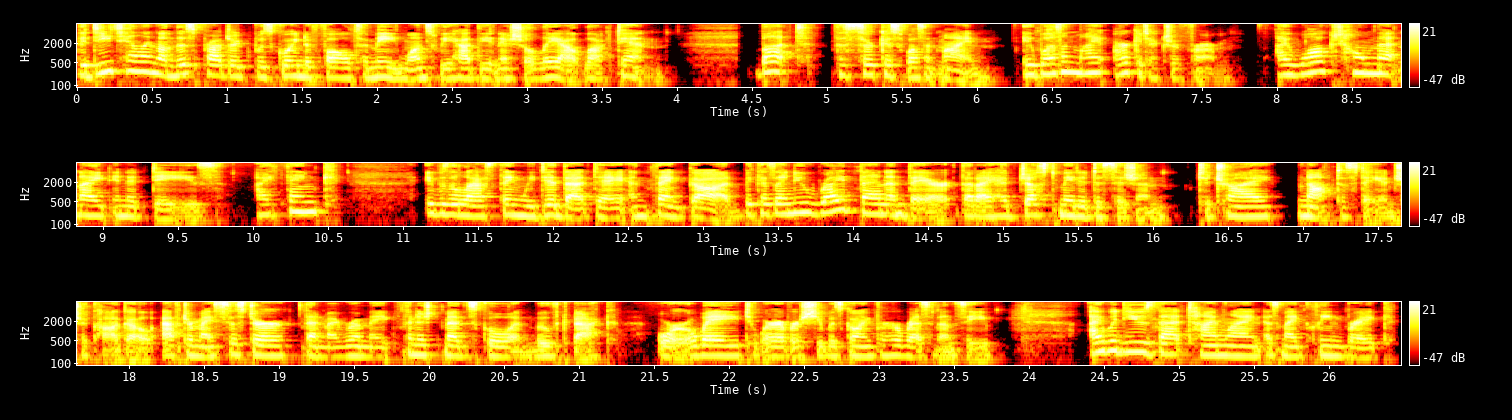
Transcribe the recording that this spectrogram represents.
The detailing on this project was going to fall to me once we had the initial layout locked in. But the circus wasn't mine. It wasn't my architecture firm. I walked home that night in a daze. I think it was the last thing we did that day, and thank God, because I knew right then and there that I had just made a decision to try not to stay in Chicago after my sister, then my roommate, finished med school and moved back or away to wherever she was going for her residency. I would use that timeline as my clean break.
